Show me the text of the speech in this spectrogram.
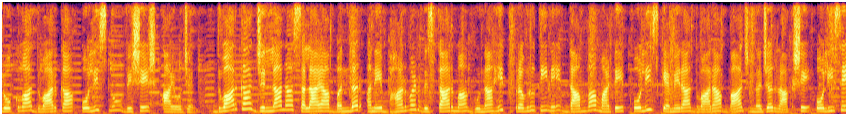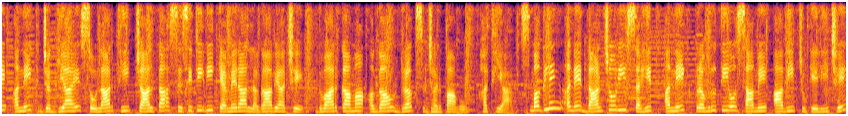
રોકવા દ્વારકા પોલીસનું વિશેષ આયોજન. દ્વારકા જિલ્લાના સલાયા બંદર અને ભાણવડ વિસ્તારમાં ગુનાહિત પ્રવૃત્તિને ડામવા માટે પોલીસ કેમેરા દ્વારા બાજ નજર રાખશે. પોલીસે અનેક જગ્યાએ સોલારથી ચાલતા સીસીટીવી કેમેરા લગાવ્યા છે. દ્વારકામાં અગાઉ ડ્રગ્સ ઝડપાવો, હથિયાર, સ્મગલિંગ અને દાણચોરી સહિત અનેક પ્રવૃત્તિઓ સામે આવી ચૂકેલી છે.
